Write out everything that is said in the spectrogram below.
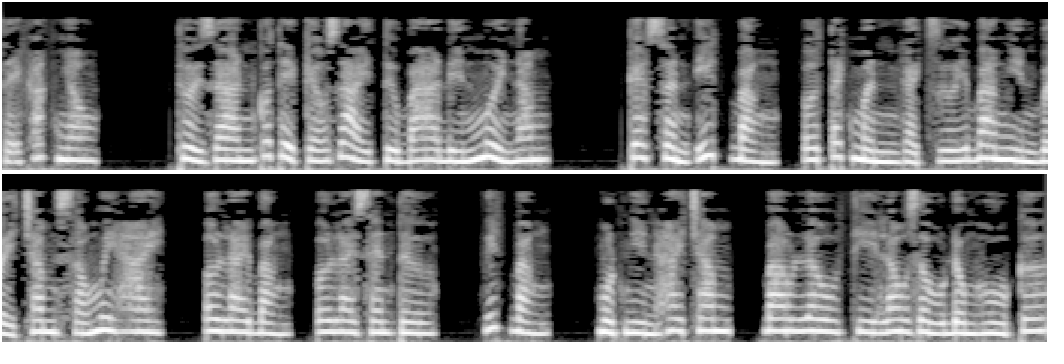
sẽ khác nhau. Thời gian có thể kéo dài từ 3 đến 10 năm caption ít bằng, attachment gạch dưới 3762, Align bằng, Align Center, ít bằng, 1200, bao lâu thì lau dầu đồng hồ cơ?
